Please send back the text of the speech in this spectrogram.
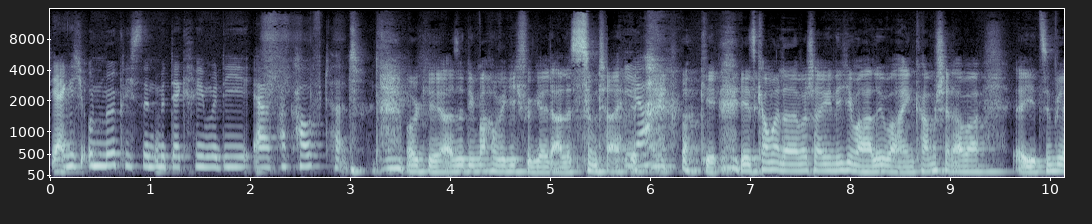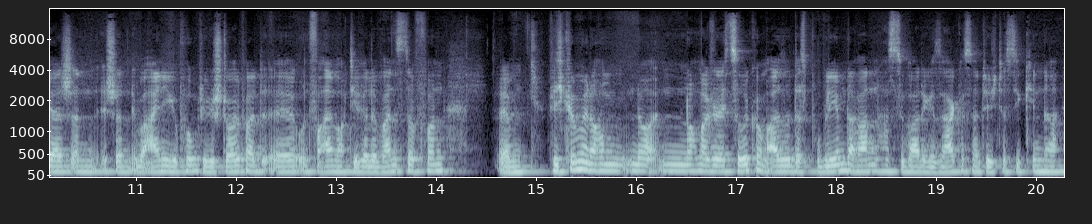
die eigentlich unmöglich sind mit der Creme, die er verkauft hat. Okay, also die machen wirklich für Geld alles zum Teil. Ja. Okay, jetzt kann man da wahrscheinlich nicht immer alle über einen Kamm stellen, aber äh, jetzt sind wir ja schon, schon über einige Punkte gestolpert äh, und vor allem auch die Relevanz davon. Ähm, vielleicht können wir noch, noch, noch mal vielleicht zurückkommen. Also das Problem daran, hast du gerade gesagt, ist natürlich, dass die Kinder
